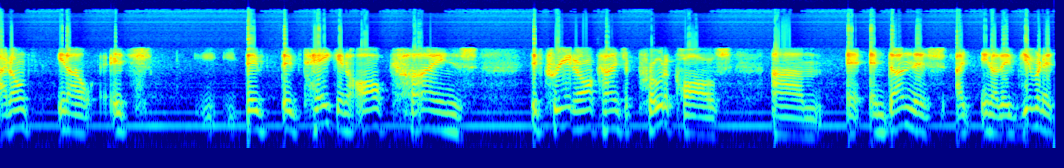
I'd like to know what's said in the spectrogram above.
I don't, you know, it's they've they've taken all kinds, they've created all kinds of protocols. Um, and, and done this, I, you know, they've given it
